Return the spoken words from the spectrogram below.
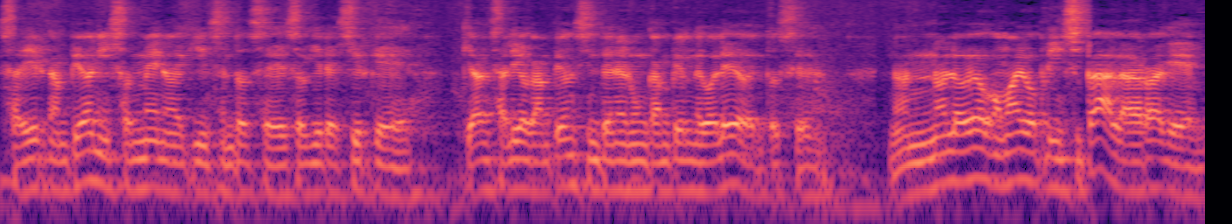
salir campeón y son menos de 15, entonces eso quiere decir que, que han salido campeón sin tener un campeón de goleo, entonces no, no, lo veo como algo principal, la verdad que,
